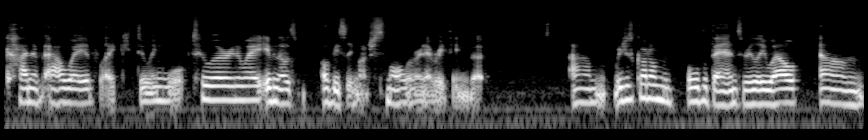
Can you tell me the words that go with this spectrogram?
kind of our way of like doing Warped Tour in a way, even though it's obviously much smaller and everything. But um, we just got on with all the bands really well. Um,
